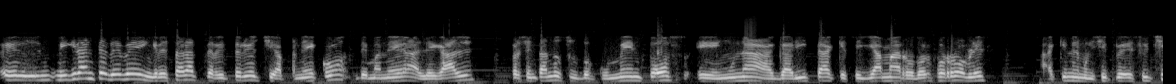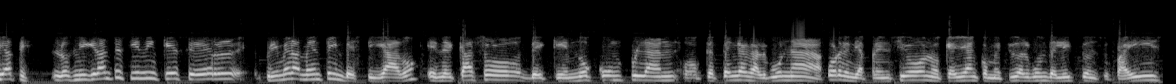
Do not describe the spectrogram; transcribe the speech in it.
El migrante debe ingresar al territorio chiapaneco de manera legal presentando sus documentos en una garita que se llama Rodolfo Robles, aquí en el municipio de Suchiate. Los migrantes tienen que ser primeramente investigados en el caso de que no cumplan o que tengan alguna orden de aprehensión o que hayan cometido algún delito en su país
